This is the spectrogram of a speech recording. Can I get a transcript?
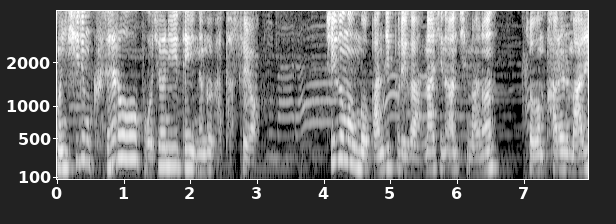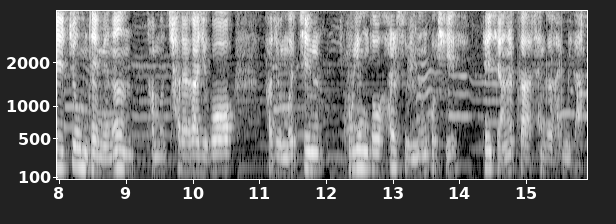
원시림 그대로 보존이 되어 있는 것 같았어요. 지금은 뭐 반딧불이가 나지는 않지만은 조금 8월 말일쯤 되면은 한번 찾아가지고 아주 멋진 구경도 할 수 있는 곳이 되지 않을까 생각합니다.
